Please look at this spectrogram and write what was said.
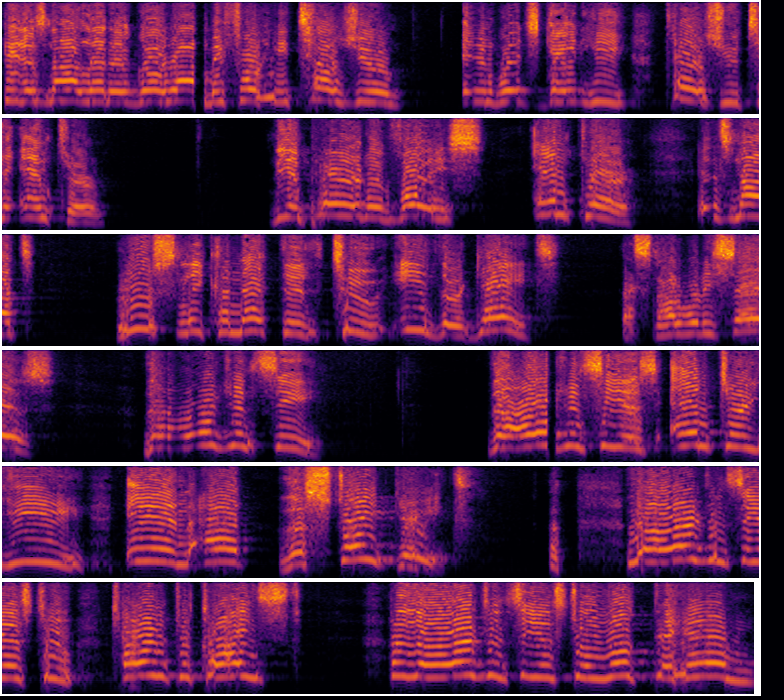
He does not let it go on before he tells you in which gate he tells you to enter. The imperative voice, enter, is not loosely connected to either gate. That's not what he says. The urgency, the urgency is enter ye in at the straight gate. the urgency is to turn to Christ. The urgency is to look to Him.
